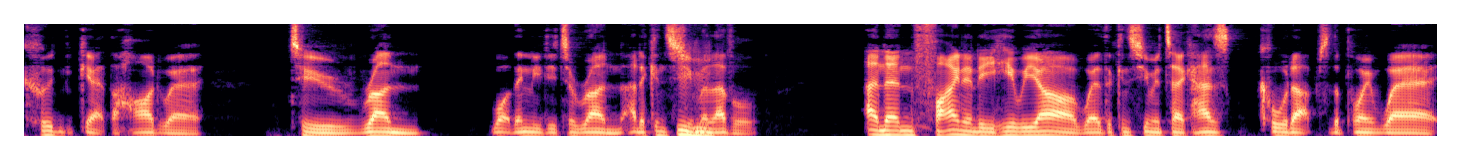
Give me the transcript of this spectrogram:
couldn't get the hardware to run what they needed to run at a consumer Mhm. level. And then finally, here we are where the consumer tech has caught up to the point where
